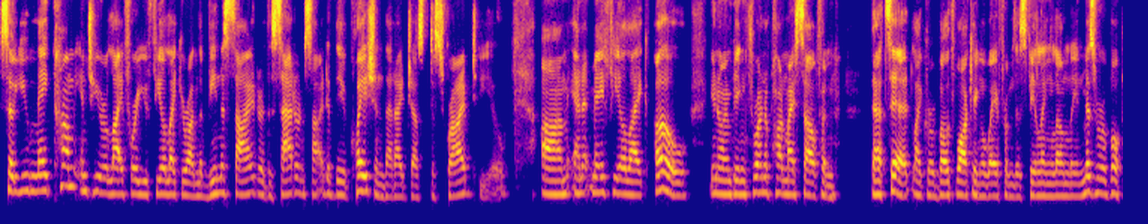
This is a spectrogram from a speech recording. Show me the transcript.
so you may come into your life where you feel like you're on the Venus side or the Saturn side of the equation that I just described to you. Um, and it may feel like, oh, you know, I'm being thrown upon myself and that's it. Like we're both walking away from this feeling lonely and miserable.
